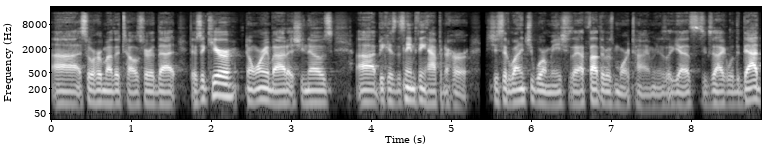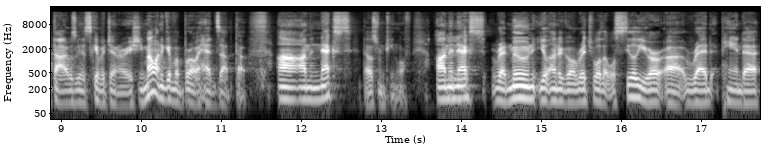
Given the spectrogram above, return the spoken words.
Uh, so her mother tells her that there's a cure. Don't worry about it. She knows uh, because the same thing happened to her. She said, "Why didn't you warn me?" She's like, "I thought there was more time." And he was like, "Yeah, that's exactly what the dad thought. I was going to skip a generation. You might want to give a bro a heads up though." Uh, on the next, that was from Teen Wolf. On the next Red Moon, you'll undergo a ritual that will seal your uh, red panda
